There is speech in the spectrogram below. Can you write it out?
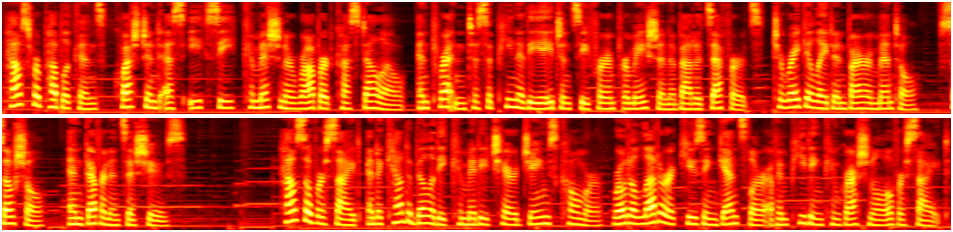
House Republicans questioned SEC Commissioner Robert Costello and threatened to subpoena the agency for information about its efforts to regulate environmental, social, and governance issues. House Oversight and Accountability Committee Chair James Comer wrote a letter accusing Gensler of impeding congressional oversight.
